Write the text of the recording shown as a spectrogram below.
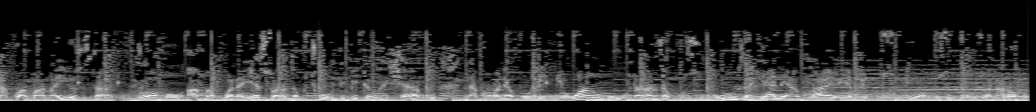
Na kwa maana hiyo sasa roho ama bwana yesu anaanza kuchukua udhibiti wa maisha yangu. Na kwa maana ulimi wangu unaanza kuzungumza yale ambayo yamekusudiwa kuzungumzwa na roho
